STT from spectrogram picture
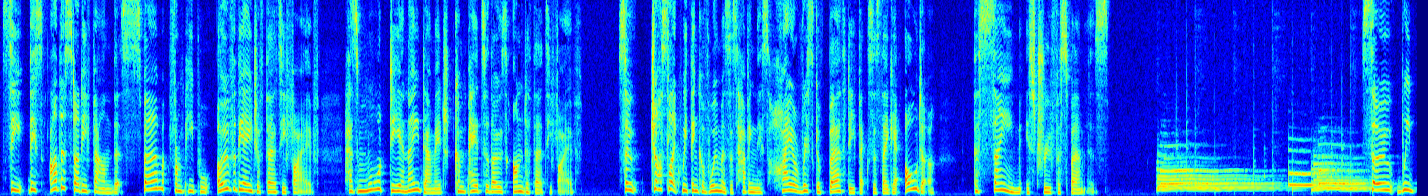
See, this other study found that sperm from people over the age of 35 has more DNA damage compared to those under 35. So, just like we think of wombers as having this higher risk of birth defects as they get older, the same is true for spermers. So, we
